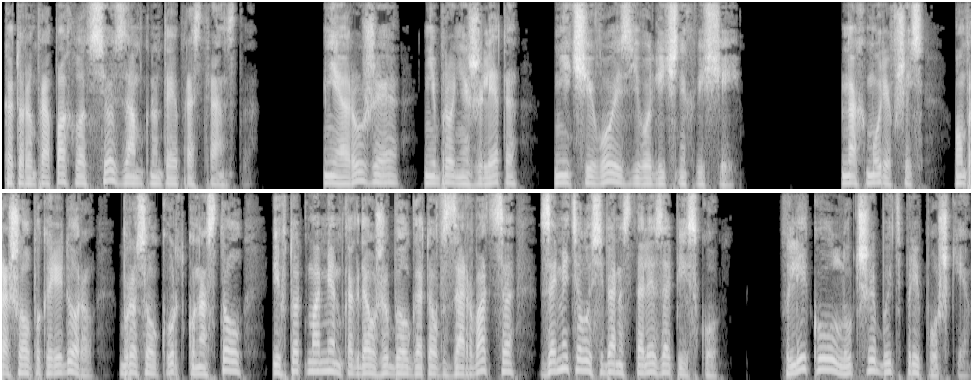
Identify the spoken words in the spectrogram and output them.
которым пропахло все замкнутое пространство. Ни оружия, ни бронежилета, ничего из его личных вещей. Нахмурившись, он прошел по коридору, бросил куртку на стол и в тот момент, когда уже был готов взорваться, заметил у себя на столе записку. «Флику лучше быть при пушке».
